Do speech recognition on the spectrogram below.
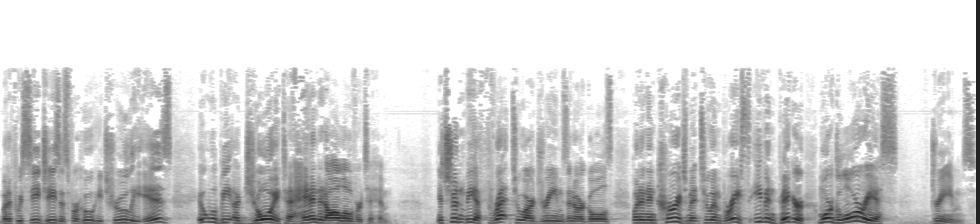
But if we see Jesus for who he truly is, it will be a joy to hand it all over to him. It shouldn't be a threat to our dreams and our goals, but an encouragement to embrace even bigger, more glorious dreams.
